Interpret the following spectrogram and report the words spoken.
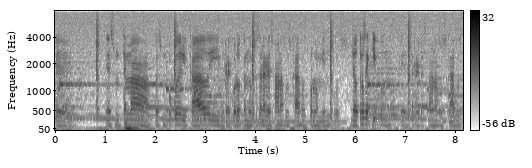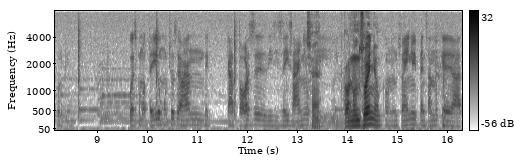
que es un tema pues un poco delicado y recuerdo que muchos se regresaban a sus casas por lo mismo, pues, de otros equipos, ¿no? Que se regresaban a sus casas porque, pues como te digo, muchos se van de 14, 16 años Sí. y Con un sueño. con un sueño y pensando que a-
